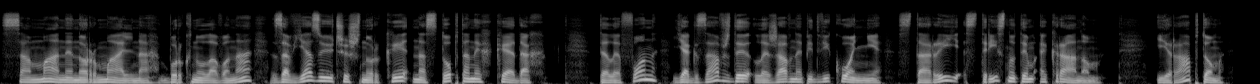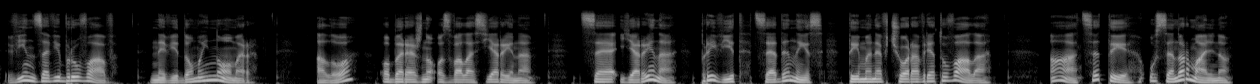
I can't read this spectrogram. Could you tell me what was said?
Сама ненормальна, буркнула вона, зав'язуючи шнурки на стоптаних кедах. Телефон, як завжди, лежав на підвіконні, старий з тріснутим екраном. І раптом він завібрував невідомий номер. Алло? обережно озвалась Ярина. Це Ярина? Привіт, це Денис. Ти мене вчора врятувала. А, це ти, усе нормально.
